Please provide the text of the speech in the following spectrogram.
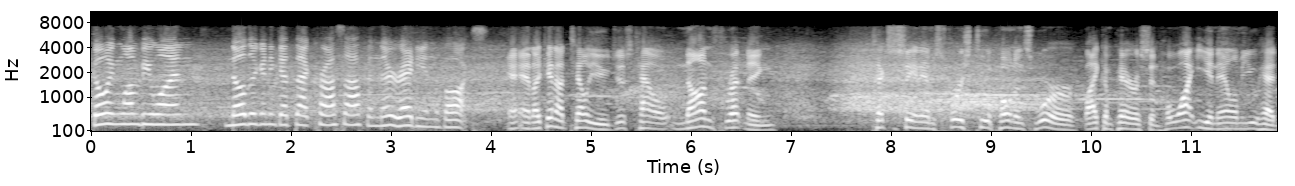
Going 1v1, know they're going to get that cross off, and they're ready in the box. And, and I cannot tell you just how non-threatening Texas A&M's first two opponents were by comparison. Hawaii and LMU had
